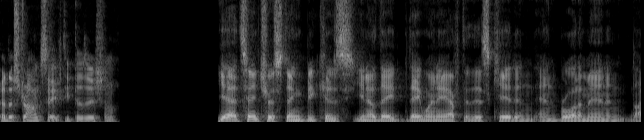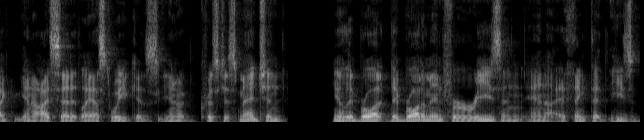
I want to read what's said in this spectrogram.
or the strong safety position. Yeah, it's interesting because you know they they went after this kid and and brought him in and like you know I said it last week as you know Chris just mentioned, you know they brought they brought him in for a reason and I think that he's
